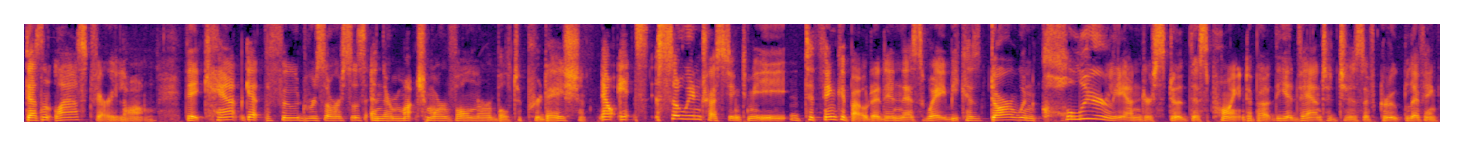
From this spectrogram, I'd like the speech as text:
doesn't last very long. They can't get the food resources and they're much more vulnerable to predation. Now, it's so interesting to me to think about it in this way because Darwin clearly understood this point about the advantages of group living.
